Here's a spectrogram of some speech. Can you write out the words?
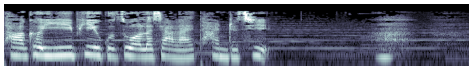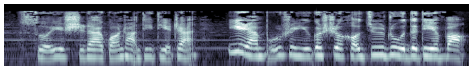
塔克一屁股坐了下来，叹着气，啊。所以，时代广场地铁站依然不是一个适合居住的地方。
